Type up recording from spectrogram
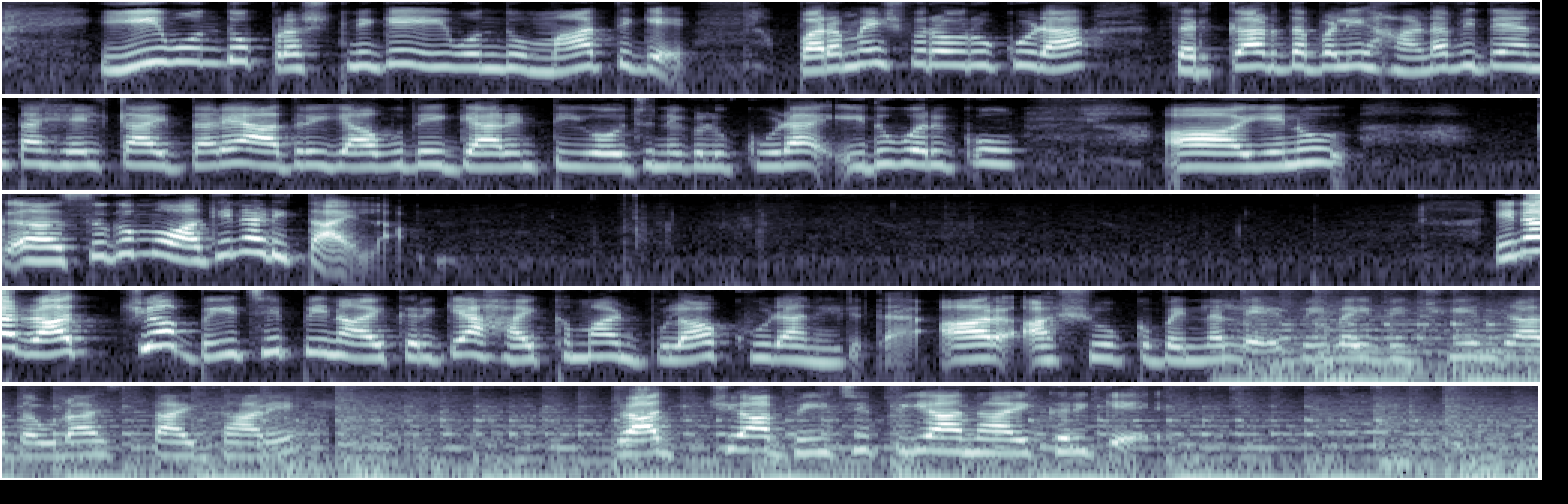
ಈ ಒಂದು ಪ್ರಶ್ನೆಗೆ, ಈ ಒಂದು ಮಾತಿಗೆ ಪರಮೇಶ್ವರ್ ಅವರು ಕೂಡ ಸರ್ಕಾರದ ಬಳಿ ಹಣವಿದೆ ಅಂತ ಹೇಳ್ತಾ ಇದ್ದಾರೆ. ಆದ್ರೆ ಯಾವುದೇ ಗ್ಯಾರಂಟಿ ಯೋಜನೆಗಳು ಕೂಡ ಇದುವರೆಗೂ ಏನು ಸುಗಮವಾಗಿ ನಡೀತಾ ಇಲ್ಲ. ಇನ್ನು ರಾಜ್ಯ ಬಿಜೆಪಿ ನಾಯಕರಿಗೆ ಹೈಕಮಾಂಡ್ ಬುಲಾ ಕೂಡ ನೀಡಿದೆ. ಆರ್ ಅಶೋಕ್ ಬೆನ್ನಲ್ಲೇ ಬಿವೈ ವಿಜಯೇಂದ್ರ ದೌಡಾಯಿಸ್ತಾ ಇದ್ದಾರೆ. ರಾಜ್ಯ ಬಿಜೆಪಿಯ ನಾಯಕರಿಗೆ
